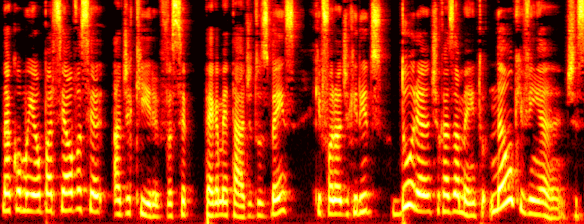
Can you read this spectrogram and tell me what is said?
Na comunhão parcial, você adquire, você pega metade dos bens que foram adquiridos durante o casamento, não o que vinha antes.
